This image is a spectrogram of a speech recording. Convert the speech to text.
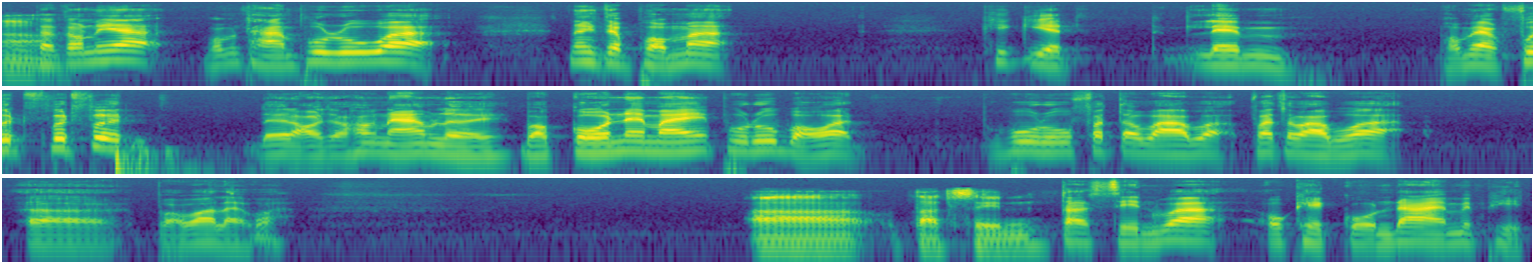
อ่าแต่ตรงเนี้ยผมถามผู้รู้ว่า เนื่องจากผมอะ ขี้เกียจเล็ม ผมอยากฟึดฟึดฟึดเดินออกจากห้องน้ำเลย บอกโกนได้ไหมผู้รู้บอกว่า ผู้รู้ฟัตวาว่าฟัตวาบอกว่า เอ่อบอกว่าอะไรวะอ่าตัดสินตัดสินว่าโอเคโกนได้ไม่ผิด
